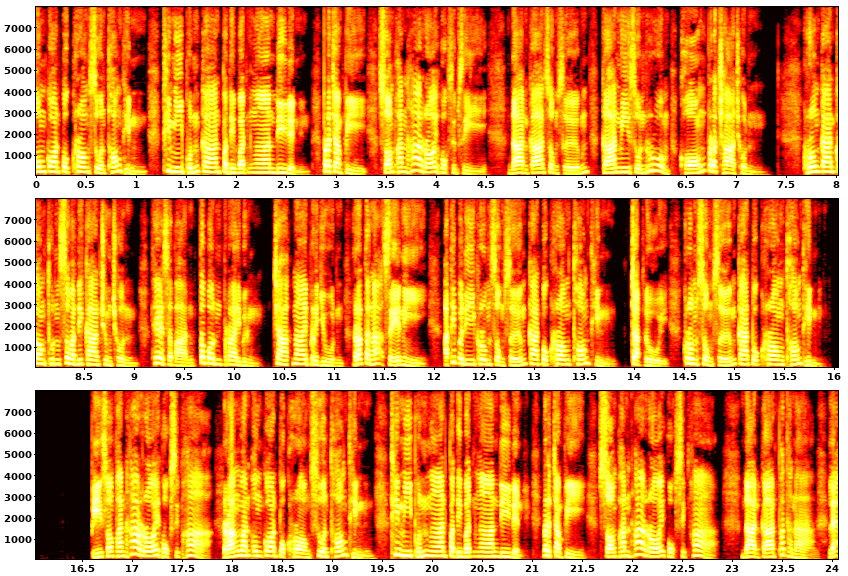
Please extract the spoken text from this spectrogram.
องค์กรปกครองส่วนท้องถิ่น ที่มีผลการปฏิบัติงานดีเด่น ประจำปี 2564 ด้านการส่งเสริมการมีส่วนร่วมของประชาชน โครงการกองทุนสวัสดิการชุมชน เทศบาลตำบลไพรบึง จากนายประยูน รัตนเสนี อธิบดีกรมส่งเสริมการปกครองท้องถิ่น จัดโดยกรมส่งเสริมการปกครองท้องถิ่น ปี 2565 รางวัลองค์กรปกครองส่วนท้องถิ่น ที่มีผลงานปฏิบัติงานดีเด่น ประจำปี 2565 ด้านการพัฒนาและ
